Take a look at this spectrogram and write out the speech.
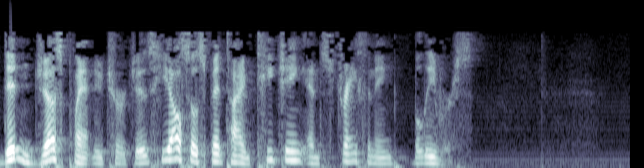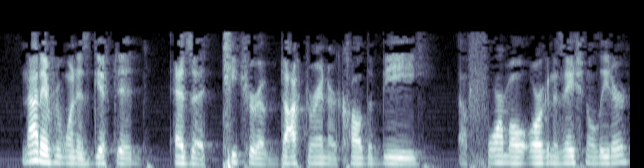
didn't just plant new churches, he also spent time teaching and strengthening believers. Not everyone is gifted as a teacher of doctrine or called to be a formal organizational leader,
